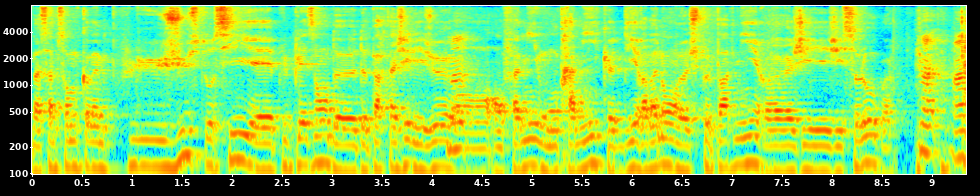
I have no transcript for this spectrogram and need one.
bah, ça me semble quand même plus juste aussi et plus plaisant de, de partager les jeux Ouais. en, en famille ou entre amis que de dire ah bah non, euh, je peux pas venir, euh, j'ai j'ai solo quoi. Ouais, ouais.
